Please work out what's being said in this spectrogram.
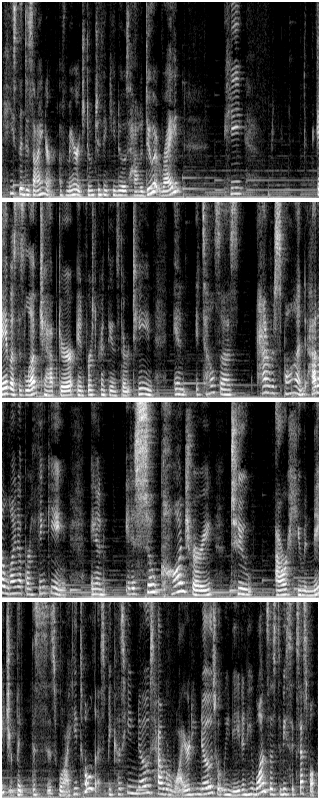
He's the designer of marriage. Don't you think He knows how to do it, right? He gave us this love chapter in 1 Corinthians 13, and it tells us how to respond, how to line up our thinking. And it is so contrary to our human nature, but this is why he told us because he knows how we're wired, he knows what we need, and he wants us to be successful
